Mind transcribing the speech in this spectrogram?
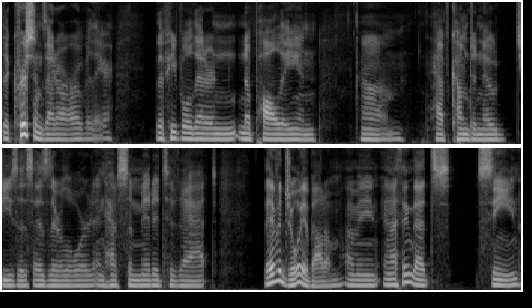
the Christians that are over there, the people that are Nepali and um, have come to know Jesus as their Lord and have submitted to that, they have a joy about them. I mean, and I think that's seen.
